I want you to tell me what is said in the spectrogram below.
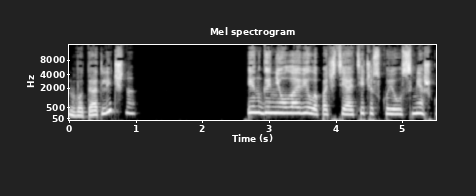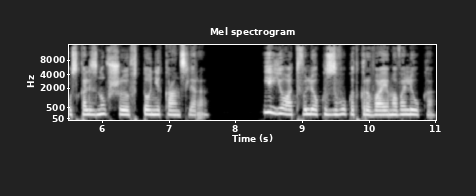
«Вот и отлично!» Инга не уловила почти отеческую усмешку, скользнувшую в тоне канцлера. Ее отвлек звук открываемого люка.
